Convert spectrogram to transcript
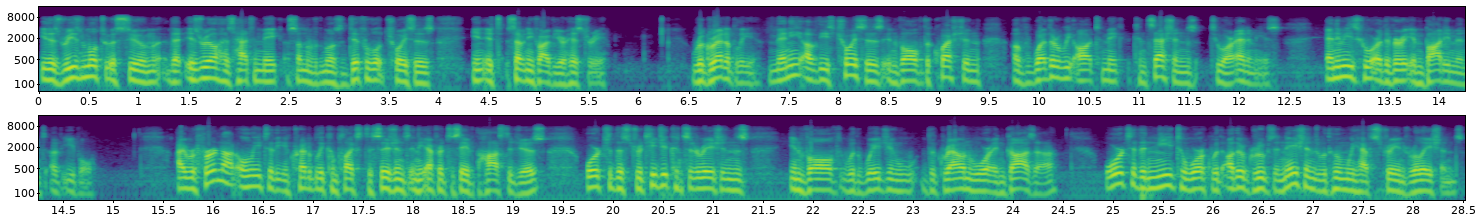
it is reasonable to assume that Israel has had to make some of the most difficult choices in its 75 year history. Regrettably, many of these choices involve the question of whether we ought to make concessions to our enemies, enemies who are the very embodiment of evil. I refer not only to the incredibly complex decisions in the effort to save the hostages, or to the strategic considerations involved with waging the ground war in Gaza, or to the need to work with other groups and nations with whom we have strained relations.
